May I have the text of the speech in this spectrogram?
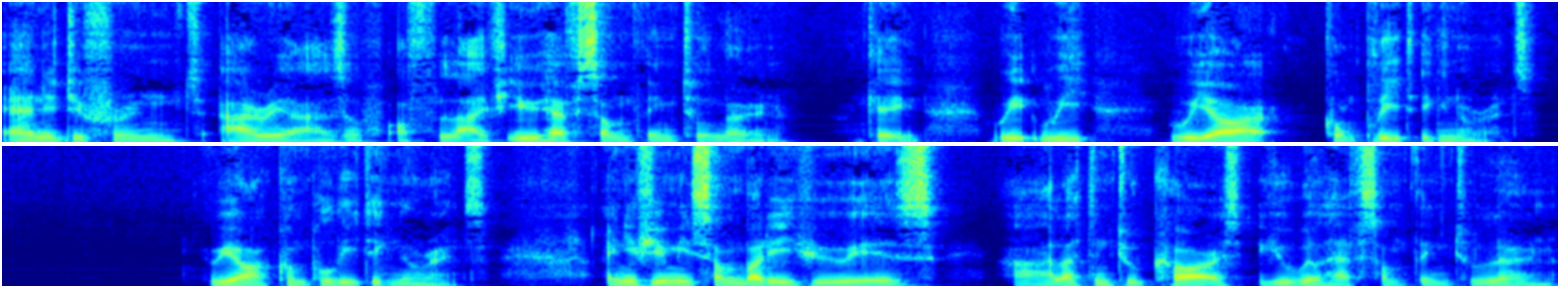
any different areas of, of life, you have something to learn. Okay, we we we are complete ignorance. We are complete ignorance, and if you meet somebody who is uh, lot into cars, you will have something to learn.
